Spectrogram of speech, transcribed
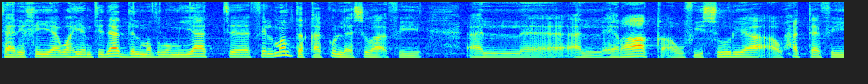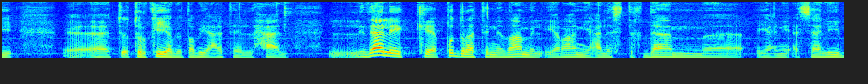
تاريخية وهي امتداد للمظلوميات في المنطقة كلها سواء في العراق أو في سوريا أو حتى في تركيا بطبيعة الحال. لذلك قدرة النظام الإيراني على استخدام آه، يعني أساليب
